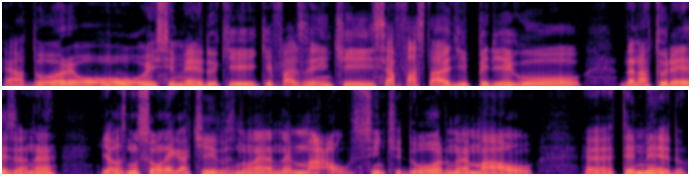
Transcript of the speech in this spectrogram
É a dor ou, ou, esse medo que, que faz a gente se afastar de perigo da natureza, né? E elas não são negativas, não é, não é mal sentir dor, não é mal é, ter medo.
